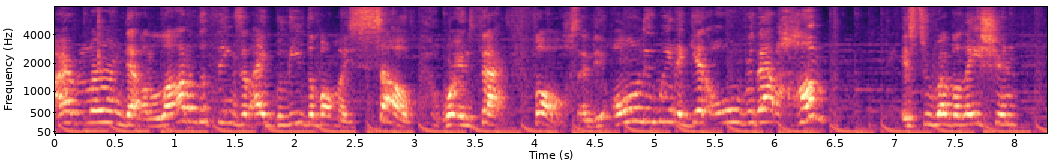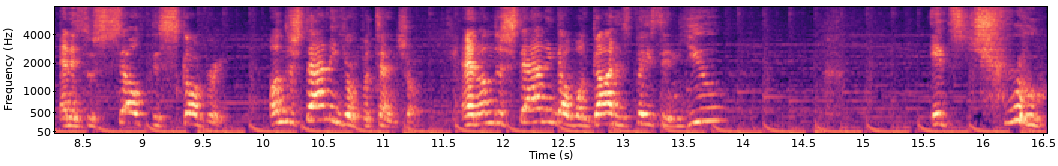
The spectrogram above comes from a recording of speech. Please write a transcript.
I have learned that a lot of the things that I believed about myself were in fact false. And the only way to get over that hump is through revelation and it's through self-discovery. Understanding your potential and understanding that what God has placed in you, it's true.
